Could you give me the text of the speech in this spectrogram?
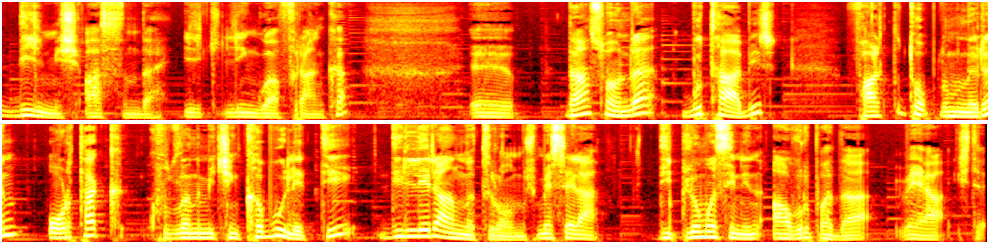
dilmiş aslında ilk lingua franca. Ee, daha sonra bu tabir farklı toplumların ortak kullanım için kabul ettiği dilleri anlatır olmuş. Mesela diplomasinin Avrupa'da veya işte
